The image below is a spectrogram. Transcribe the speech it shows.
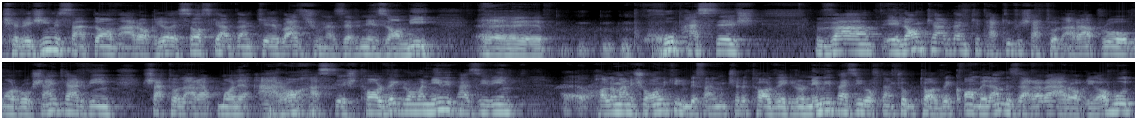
که رژیم صدام عراقی ها احساس کردند که وضعشون نظر نظامی خوب هستش و اعلام کردن که تکلیف شط العرب رو ما روشن کردیم. شط العرب مال عراق هستش. تالوگ رو ما نمیپذیریم. حالا من شما می‌تونیم بفهمیم چرا تالوگ رو نمیپذیرفتن چون تالوگ کاملا به ضرر عراقی ها بود.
